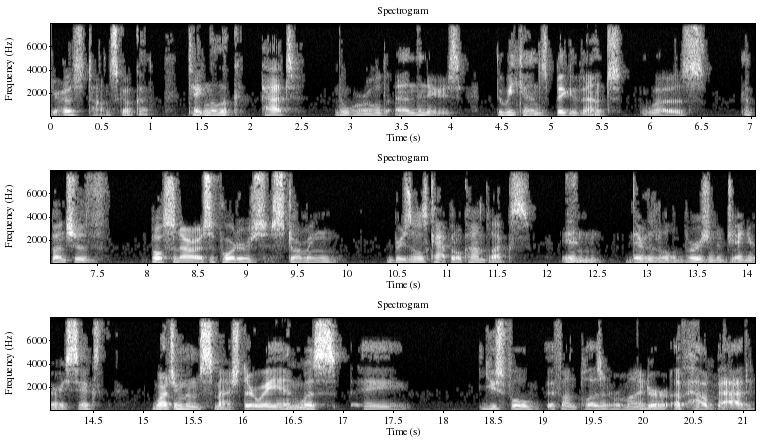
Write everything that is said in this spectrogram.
your host, Tom Scocca, taking a look at the world and the news. The weekend's big event was a bunch of Bolsonaro supporters storming Brazil's capital complex in their little version of January 6th. Watching them smash their way in was a useful, if unpleasant, reminder of how bad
